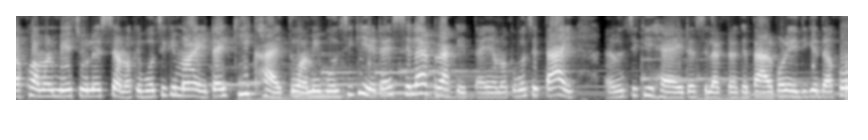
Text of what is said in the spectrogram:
দেখো আমার মেয়ে চলে এসছে, আমাকে বলছে কি, মা, এটাই কি খায়? তো আমি বলছি কি, এটাই স্যালাড রাখে। তাই আমাকে বলছে, তাই? আমি বলছি কি হ্যাঁ এটা স্যালাড রাখে। তারপরে এদিকে দেখো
